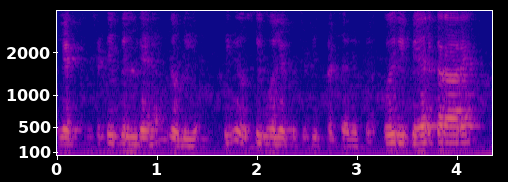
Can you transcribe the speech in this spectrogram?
इलेक्ट्रिसिटी बिल दे रहे हैं जो भी है, ठीक है? उसी को इलेक्ट्रिसिटी खर्चा देते हैं। कोई रिपेयर करा रहे हैं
